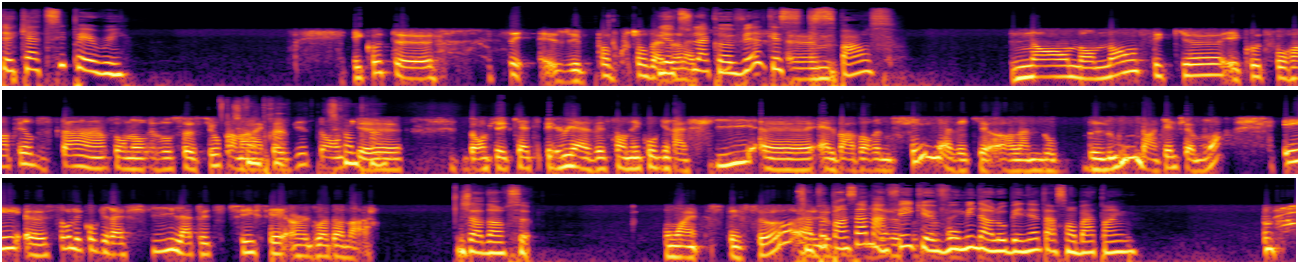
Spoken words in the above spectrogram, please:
de Katy Perry. Écoute, euh, j'ai pas beaucoup de choses à dire. Y a-tu la COVID? Qu'est-ce qui euh, se passe? Non, non, non, c'est que, écoute, faut remplir du temps hein, sur nos réseaux sociaux pendant la COVID. Donc, euh, donc, Katy Perry avait son échographie. Euh, elle va avoir une fille avec Orlando Bloom dans quelques mois. Et euh, sur l'échographie, la petite fille fait un doigt d'honneur. J'adore ça. Ouais, c'était ça. Ça fait penser à ma fille qui a vomi dans l'eau bénite à son baptême.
